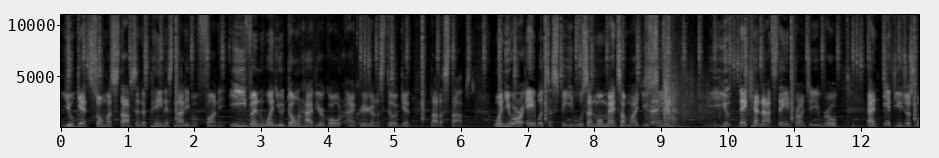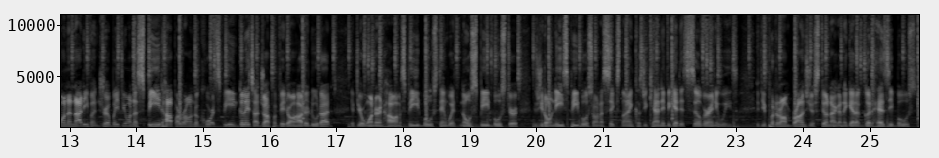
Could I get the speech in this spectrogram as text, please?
you get so much stops in the paint, it's not even funny. Even when you don't have your gold anchor, you're gonna still get a lot of stops. When you are able to speed boost and momentum like you see, you they cannot stay in front of you, bro. And if you just want to not even dribble, if you want to speed hop around the court speed glitch, I drop a video on how to do that. If you're wondering how I'm speed boosting with no speed booster, because you don't need speed booster on a 6'9 because you can't even get it silver anyways. If you put it on bronze, you're still not going to get a good hezzy boost,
